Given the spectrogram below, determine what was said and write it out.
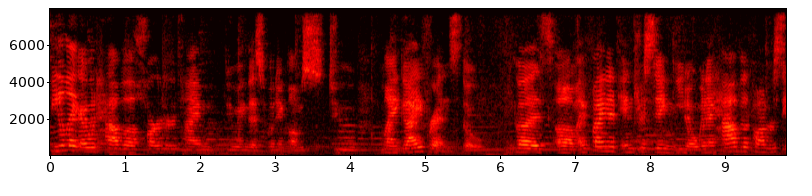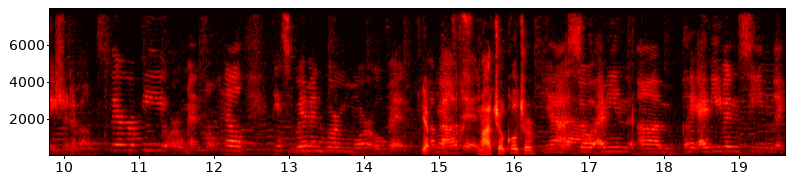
feel like I would have a harder time doing this when it comes to my guy friends, though, because um, I find it interesting. You know, when I have a conversation about therapy or mental health, it's women who are more open Yep. about it. Macho culture. Yeah, Yeah. so I mean, um, like I've even seen like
